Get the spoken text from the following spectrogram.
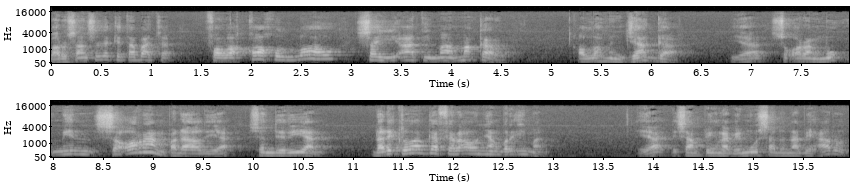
barusan saja kita baca fawaqahullahu sayyiati ma makar. Allah menjaga ya seorang mukmin seorang padahal dia sendirian dari keluarga Firaun yang beriman. Ya, di samping Nabi Musa dan Nabi Harun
